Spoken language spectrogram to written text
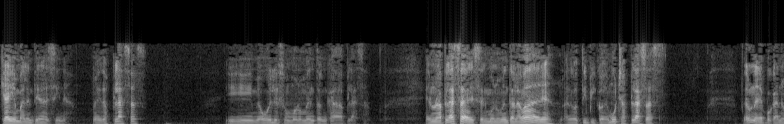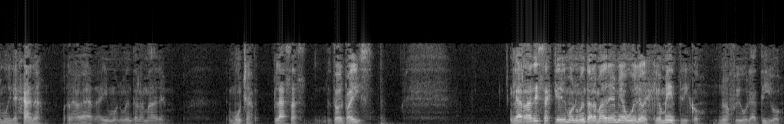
que hay en Valentina Alcina. Hay dos plazas y mi abuelo hizo un monumento en cada plaza. En una plaza es el monumento a la madre, algo típico de muchas plazas, en una época no muy lejana. Van a ver, hay un monumento a la madre en muchas plazas de todo el país. La rareza es que el monumento a la madre de mi abuelo es geométrico, no figurativo,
